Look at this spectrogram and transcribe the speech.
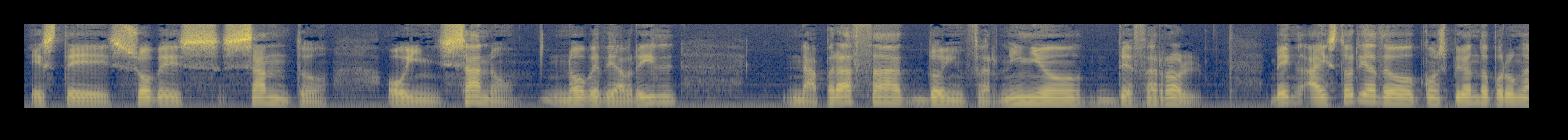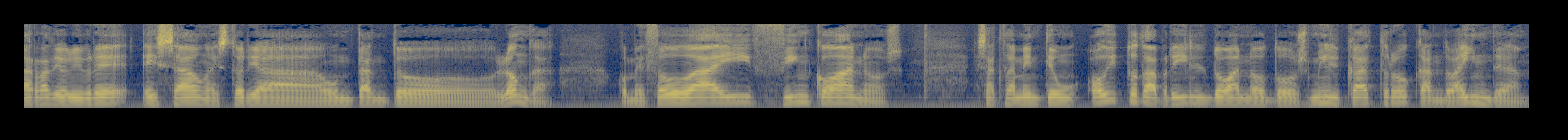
este Sobes Santo o Insano 9 de abril na Praza do Inferniño de Ferrol. Ben, a historia do Conspirando por unha Radio Libre é xa unha historia un tanto longa Comezou hai cinco anos, exactamente un 8 de abril do ano 2004, cando aínda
